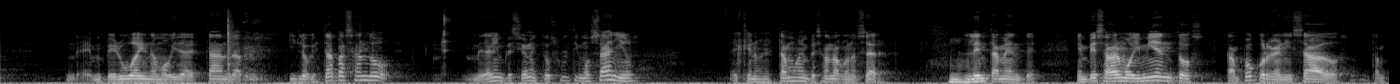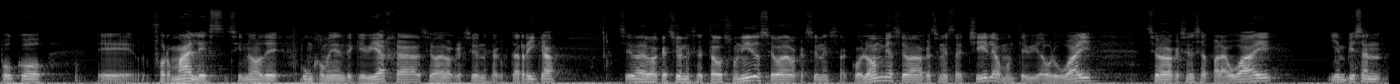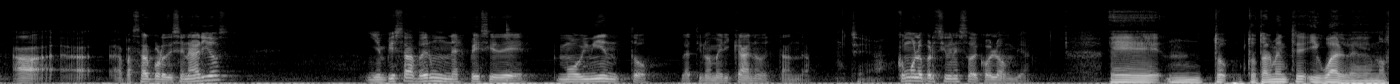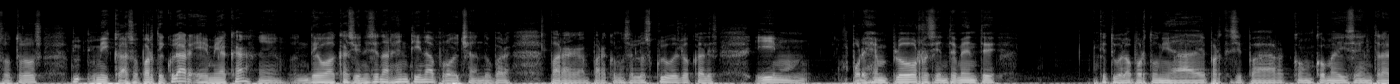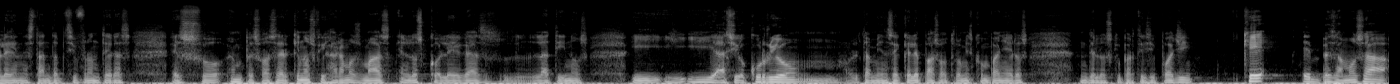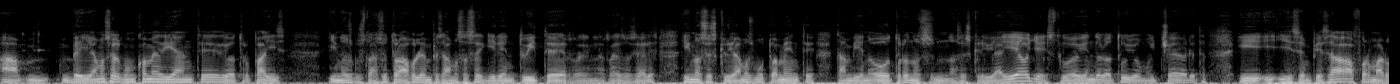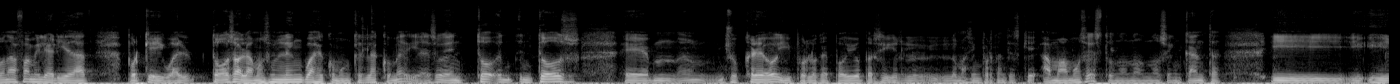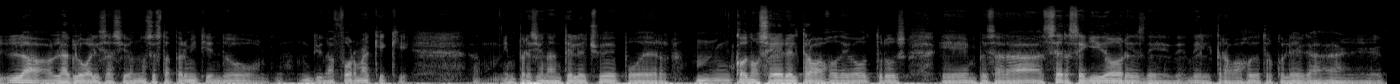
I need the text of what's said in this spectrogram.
en Perú hay una movida de stand-up. Y lo que está pasando, me da la impresión estos últimos años, es que nos estamos empezando a conocer lentamente. Empieza a haber movimientos tampoco organizados, tampoco eh, formales, sino de un comediante que viaja, se va de vacaciones a Costa Rica, se va de vacaciones a Estados Unidos, se va de vacaciones a Colombia, se va de vacaciones a Chile, a Montevideo, a Uruguay, se va de vacaciones a Paraguay y empiezan a, a- a pasar por escenarios y empieza a haber una especie de movimiento latinoamericano de stand-up. sí. ¿Cómo lo perciben eso de Colombia? Eh, mm, to- totalmente igual. eh, nosotros, m- mi caso particular, Emi acá, eh, de vacaciones en Argentina, aprovechando para, para, para conocer los clubes locales. Y, mm, por ejemplo, recientemente que tuve la oportunidad de participar con Comedy Central en Stand Up Sin Fronteras, eso empezó a hacer que nos fijáramos más en los colegas latinos y, y- y así ocurrió, mm, también sé que le pasó a otros de mis compañeros de los que participó allí, que empezamos a, a- veíamos algún comediante de otro país y nos gustaba su trabajo, lo empezamos a seguir en Twitter, en las redes sociales y nos escribíamos mutuamente. También otro nos, nos escribía ahí, oye, estuve viendo lo tuyo, muy chévere. tal". Y, y- y se empieza a formar una familiaridad porque igual todos hablamos un lenguaje común que es la comedia. Eso en, to- en, en todos, eh, yo creo, y por lo que he podido percibir, lo lo más importante es que amamos esto, ¿no? nos, nos encanta y- y la, la globalización nos está permitiendo de una forma que, que impresionante el hecho de poder mm, conocer el trabajo de otros, eh, empezar a ser seguidores de- de- del trabajo de otro colega, eh,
